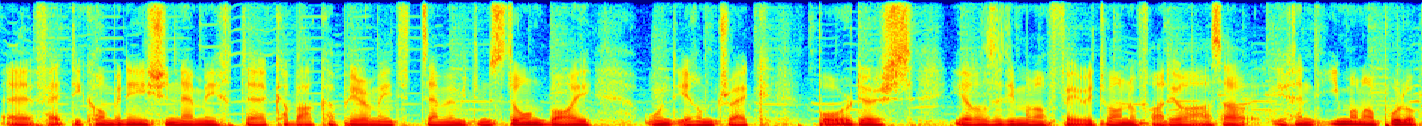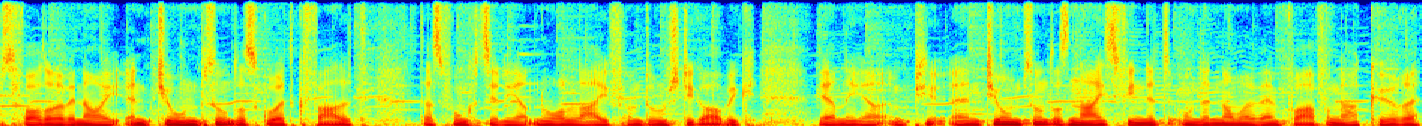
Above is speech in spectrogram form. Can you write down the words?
eine fette Combination, nämlich der Kabaka Pyramid zusammen mit dem Stoneboy und ihrem Track Borders. Ihr hört immer noch Favorite One auf Radio Rasa. Ihr könnt immer noch Pull-Ups fordern, wenn euch ein Tune besonders gut gefällt. Das funktioniert nur live am Donnerstagabend. Wenn ihr einen Tune besonders nice findet und dann nochmal von Anfang an hören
